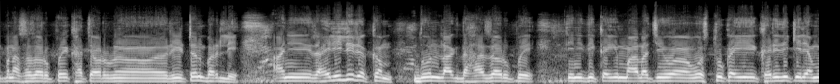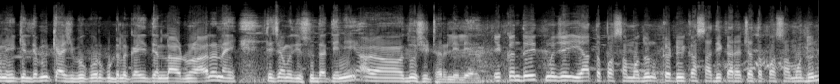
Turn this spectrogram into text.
एकोणपन्नास हजार रुपये खात्यावर रिटर्न भरले. आणि राहिलेली रक्कम दोन लाख दहा हजार रुपये. त्यांनी ती काही मालाची व- वस्तू काही खरेदी केल्या म्हणून हे केले पण कॅशबुकवर कुठलं काही त्यांना आढळून आलं नाही. त्याच्यामध्ये सुद्धा त्यांनी दोषी ठरलेले आहेत. एकंदरीत म्हणजे या तपासामधून गट विकास अधिकाऱ्याच्या तपासामधून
